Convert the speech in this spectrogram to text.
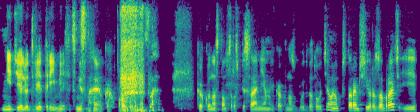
неделю, две, три месяца. Не знаю, как получится, как у нас там с расписанием и как у нас будет готова тема. Мы постараемся ее разобрать. И, э,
